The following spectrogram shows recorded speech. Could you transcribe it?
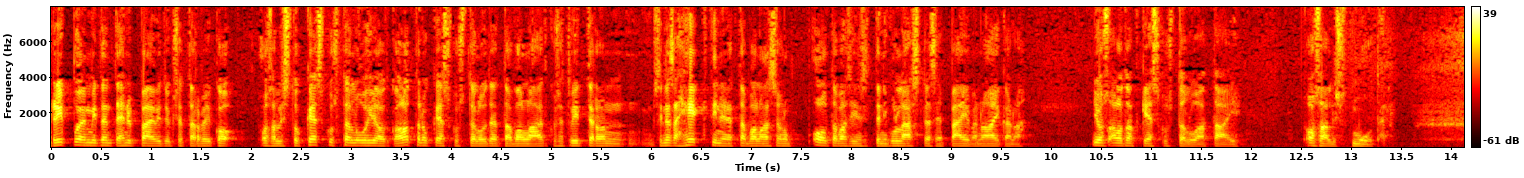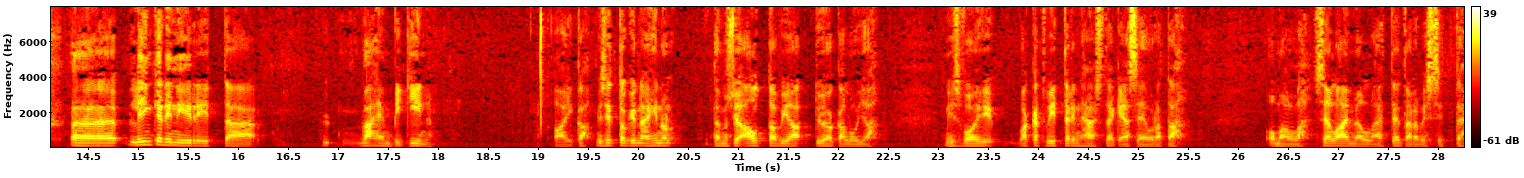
Riippuen miten tehnyt päivitykset, tarviiko osallistua keskusteluihin, oletko aloittanut keskusteluita tavallaan, että kun se Twitter on sinänsä hektinen, että tavallaan se on oltava siinä sitten niin kuin läsnä sen päivän aikana – jos aloitat keskustelua tai osallistut muuten. LinkedIniin riittää vähempikin aika. Ja sitten toki näihin on tämmöisiä auttavia työkaluja, missä voi vaikka Twitterin hashtagia seurata omalla selaimella, ettei tarvitse sitten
